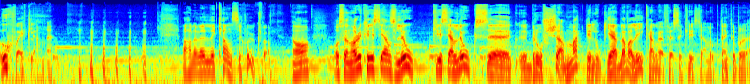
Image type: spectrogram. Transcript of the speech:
Usch vad äcklig han är. Han är väl cancersjuk va? Ja, och sen har du Christians Luuk, Christian Luuks eh, brorsa Martin Luuk. Jävlar vad lik han är förresten Christian Luuk, tänkte du på det?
